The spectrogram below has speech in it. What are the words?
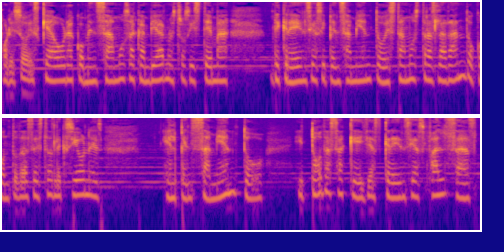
Por eso es que ahora comenzamos a cambiar nuestro sistema de creencias y pensamiento. Estamos trasladando con todas estas lecciones el pensamiento y todas aquellas creencias falsas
